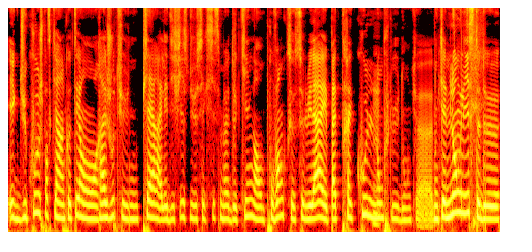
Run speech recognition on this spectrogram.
et que du coup, je pense qu'il y a un côté on rajoute une pierre à l'édifice du sexisme de King en prouvant que celui-là est pas très cool mm. non plus. Donc euh, donc il y a une longue liste de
